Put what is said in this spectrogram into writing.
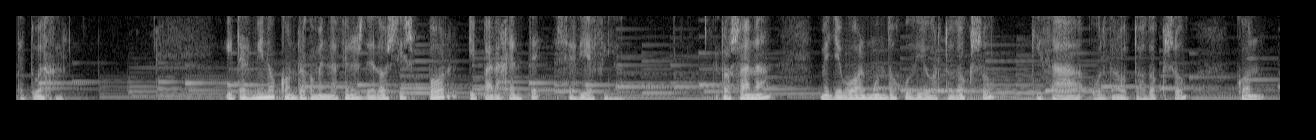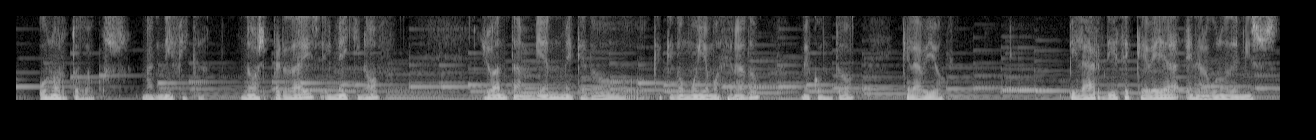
de Tuéjar. Y termino con recomendaciones de dosis por y para gente seriéfila. Rosana me llevó al mundo judío ortodoxo, quizá ultraortodoxo, con un ortodox, magnífica. No os perdáis el making of. Joan también me quedó, que quedó muy emocionado, me contó que la vio. Pilar dice que vea en alguno de mis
